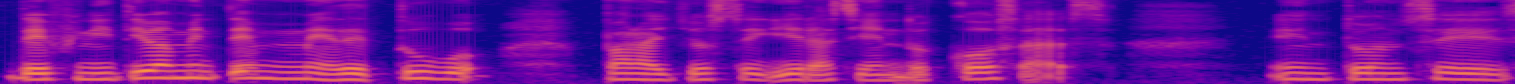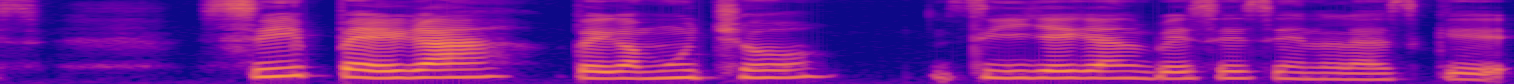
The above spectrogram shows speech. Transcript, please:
Definitivamente me detuvo para yo seguir haciendo cosas. Entonces, sí pega, pega mucho. Sí llegan veces en las que,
